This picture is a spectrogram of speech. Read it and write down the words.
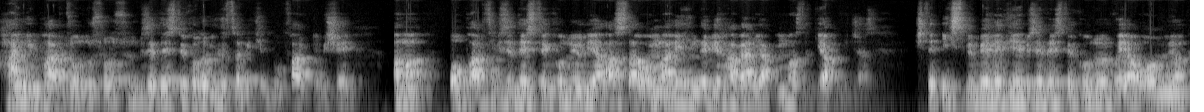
hangi parti olursa olsun bize destek olabilir tabii ki bu farklı bir şey. Ama o parti bize destek oluyor diye asla onun aleyhinde bir haber yapmamazlık yapmayacağız. İşte X bir belediye bize destek oluyor veya olmuyor.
